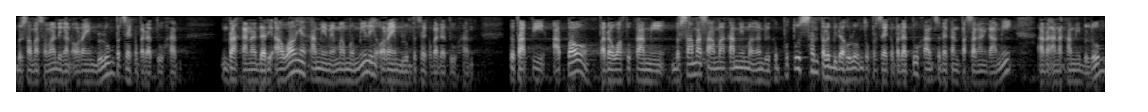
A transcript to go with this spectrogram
bersama-sama dengan orang yang belum percaya kepada Tuhan. Entah karena dari awalnya kami memang memilih orang yang belum percaya kepada Tuhan. Tetapi atau pada waktu kami bersama-sama kami mengambil keputusan terlebih dahulu untuk percaya kepada Tuhan sedangkan pasangan kami, anak-anak kami belum,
